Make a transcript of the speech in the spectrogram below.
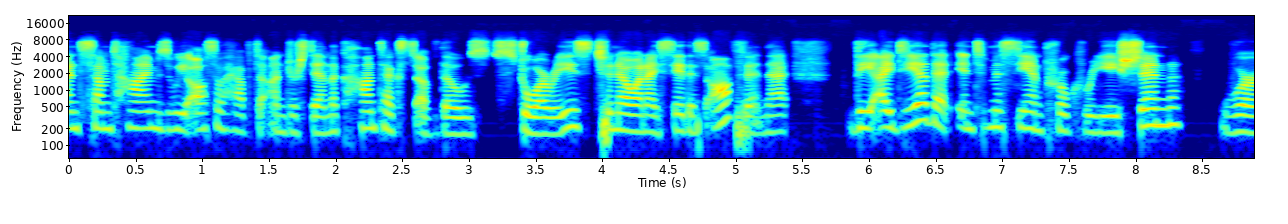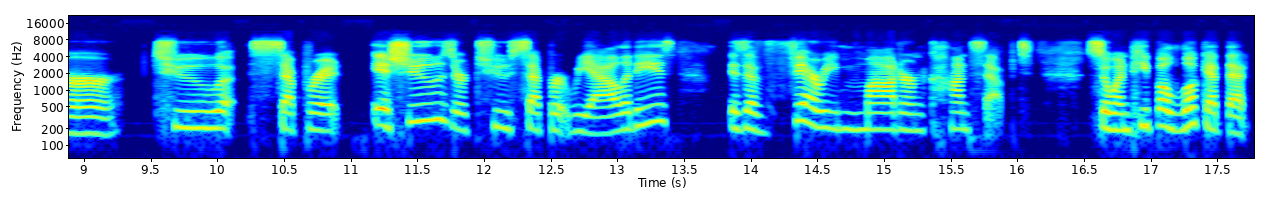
And sometimes we also have to understand the context of those stories to know, and I say this often, that the idea that intimacy and procreation were two separate issues or two separate realities is a very modern concept. So when people look at that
